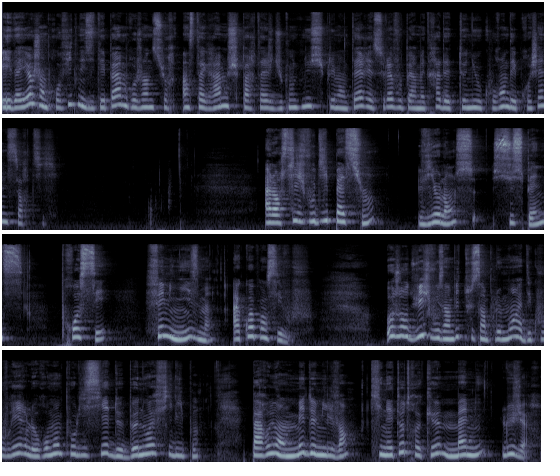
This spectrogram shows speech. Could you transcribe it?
Et d'ailleurs, j'en profite, n'hésitez pas à me rejoindre sur Instagram, je partage du contenu supplémentaire et cela vous permettra d'être tenu au courant des prochaines sorties. Alors si je vous dis passion, violence, suspense, procès, féminisme, à quoi pensez-vous? Aujourd'hui, je vous invite tout simplement à découvrir le roman policier de Benoît Philippon, paru en mai 2020, qui n'est autre que Mamie Lugeur.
